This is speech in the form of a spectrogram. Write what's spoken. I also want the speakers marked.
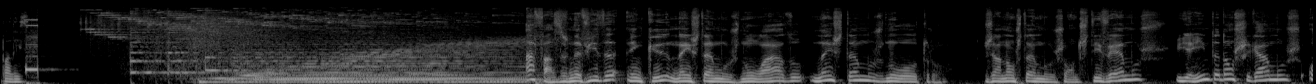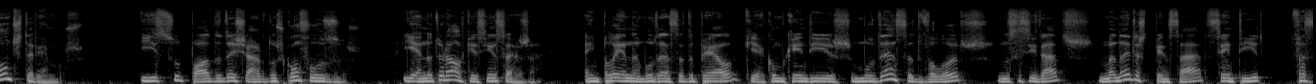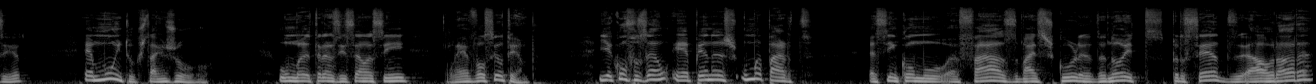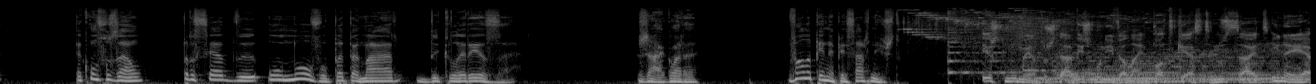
Speaker 1: Polícia.
Speaker 2: Há fases na vida em que nem estamos num lado, nem estamos no outro. Já não estamos onde estivemos e ainda não chegamos onde estaremos. Isso pode deixar-nos confusos. E é natural que assim seja. Em plena mudança de pele, que é como quem diz mudança de valores, necessidades, maneiras de pensar, sentir, fazer, é muito o que está em jogo. Uma transição assim leva o seu tempo. E a confusão é apenas uma parte. Assim como a fase mais escura da noite precede a aurora, a confusão precede um novo patamar de clareza. Já agora, vale a pena pensar nisto.
Speaker 3: Este momento está disponível em podcast no site e na app.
